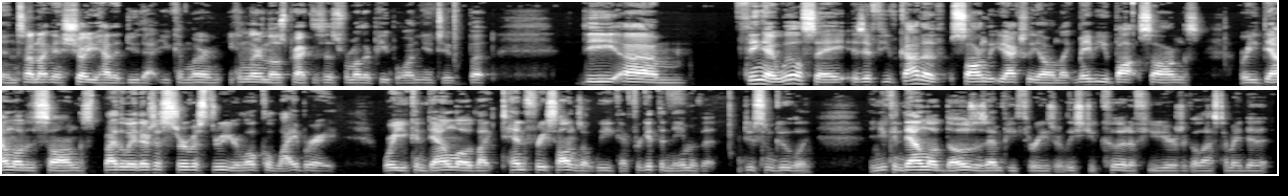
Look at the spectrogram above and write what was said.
and so I'm not going to show you how to do that. You can learn you can learn those practices from other people on YouTube. But the um, thing I will say is if you've got a song that you actually own, like maybe you bought songs or you downloaded songs. By the way, there's a service through your local library where you can download like 10 free songs a week. I forget the name of it. Do some Googling. And you can download those as MP3s, or at least you could a few years ago, last time I did it.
